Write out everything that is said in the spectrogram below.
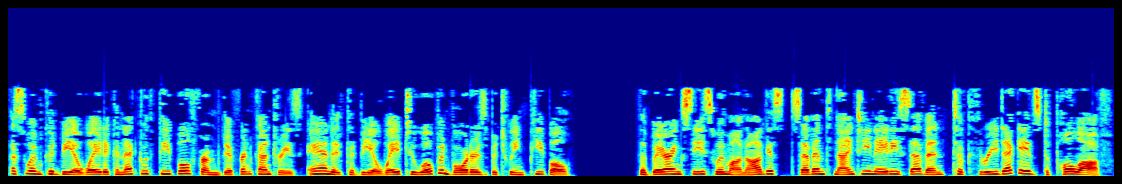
A swim could be a way to connect with people from different countries, and it could be a way to open borders between people. The Bering Sea swim on August 7, 1987, took three decades to pull off.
